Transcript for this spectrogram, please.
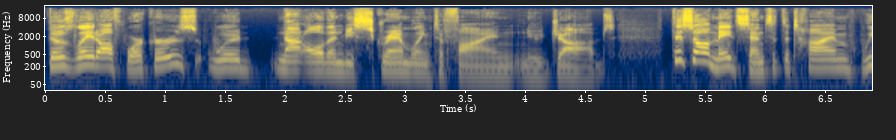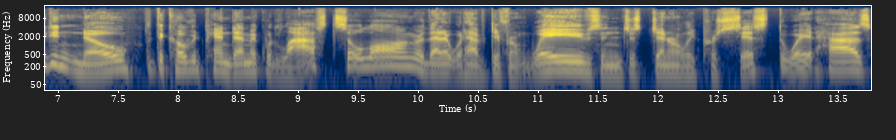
those laid off workers would not all then be scrambling to find new jobs. This all made sense at the time. We didn't know that the COVID pandemic would last so long or that it would have different waves and just generally persist the way it has.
